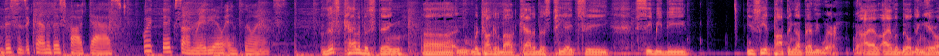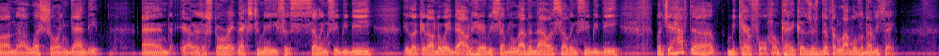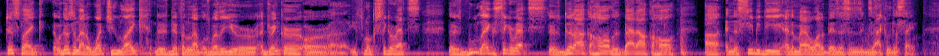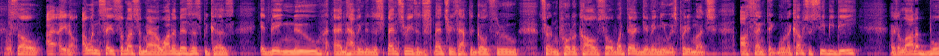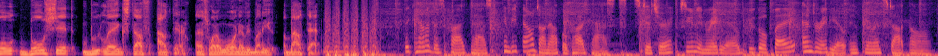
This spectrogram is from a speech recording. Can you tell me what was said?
This is a cannabis podcast. Quick fix on Radio Influence. This cannabis thing, uh, we're talking about cannabis, THC, CBD. You see it popping up everywhere. I have I have a building here on uh, West Shore in Gandy, and you know, there's a store right next to me. It says selling CBD. You look at on the way down here, every 7-Eleven now is selling CBD, but you have to be careful, okay? Because there's different levels of everything just like it doesn't matter what you like, there's different levels. Whether you're a drinker or uh, you smoke cigarettes, there's bootleg cigarettes, there's good alcohol, there's bad alcohol, uh, and the CBD and the marijuana business is exactly the same. So I, you know, I wouldn't say so much the marijuana business because it being new and having the dispensaries, the dispensaries have to go through certain protocols. So what they're giving you is pretty much authentic. But when it comes to CBD, there's a lot of bull, bullshit, bootleg stuff out there. I just want to warn everybody about that. The Cannabis Podcast can be found on Apple Podcasts, Stitcher, TuneIn Radio, Google Play, and RadioInfluence.com.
